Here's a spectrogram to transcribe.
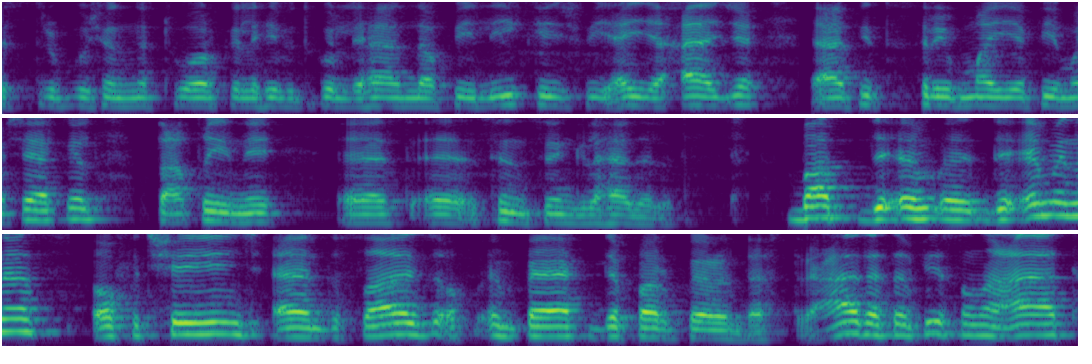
distribution network اللي هي بتقول لي هان لو في ليكج في اي حاجة يعني في تسريب ميه في مشاكل تعطيني sensing لهذا but the, the imminence of change and the size of impact differ per industry عادة في صناعات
